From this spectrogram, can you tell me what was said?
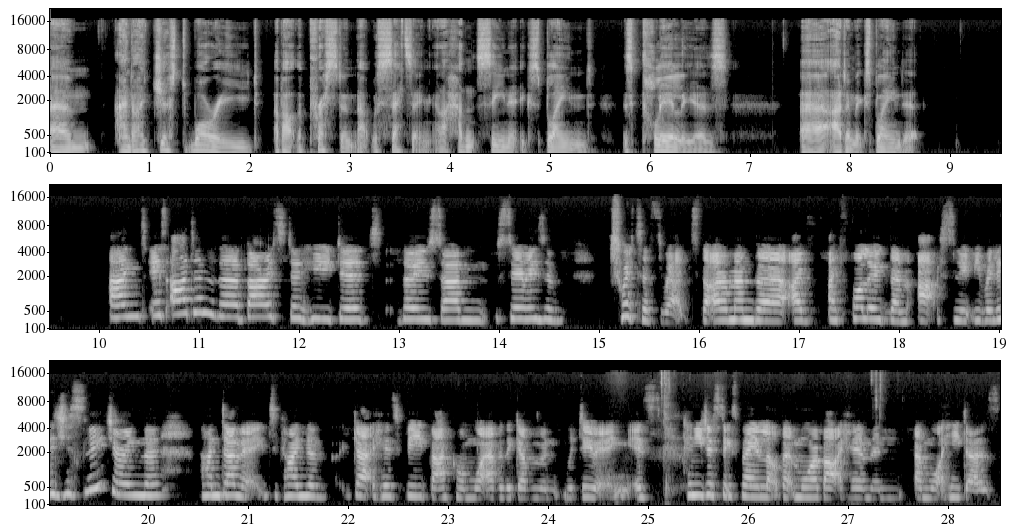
Um, and I just worried about the precedent that was setting, and I hadn't seen it explained as clearly as uh, Adam explained it. And is Adam the barrister who did those um, series of Twitter threads that I remember I've, I followed them absolutely religiously during the pandemic to kind of get his feedback on whatever the government were doing. Is can you just explain a little bit more about him and, and what he does?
